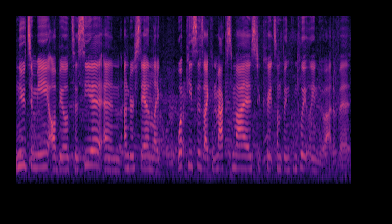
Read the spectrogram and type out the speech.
new to me, I'll be able to see it and understand like what pieces I can maximize to create something completely new out of it.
